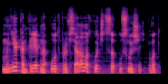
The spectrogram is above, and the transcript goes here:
мне конкретно от профессионала хочется услышать. Вот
